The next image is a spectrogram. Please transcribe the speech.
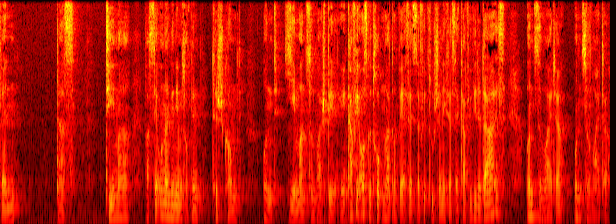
wenn das Thema, was sehr unangenehm ist, auf den Tisch kommt und jemand zum Beispiel den Kaffee ausgetrunken hat und wer ist jetzt dafür zuständig, dass der Kaffee wieder da ist und so weiter und so weiter.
